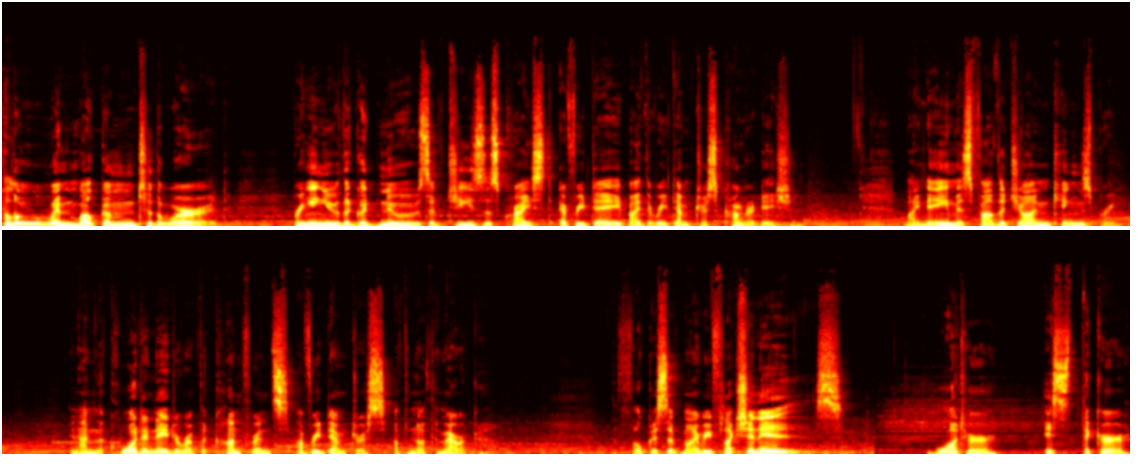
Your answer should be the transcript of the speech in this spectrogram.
Hello and welcome to the Word, bringing you the good news of Jesus Christ every day by the Redemptorist Congregation. My name is Father John Kingsbury, and I'm the coordinator of the Conference of Redemptorists of North America. The focus of my reflection is Water is thicker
